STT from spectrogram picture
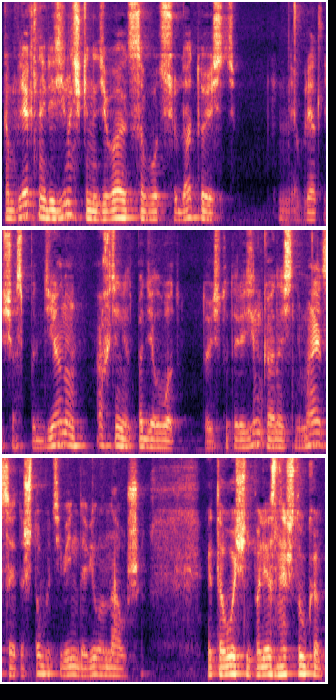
Комплектные резиночки надеваются вот сюда, то есть я вряд ли сейчас поддену, а хотя нет, поддел вот, то есть вот эта резинка, она снимается, это чтобы тебе не давило на уши. Это очень полезная штука.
